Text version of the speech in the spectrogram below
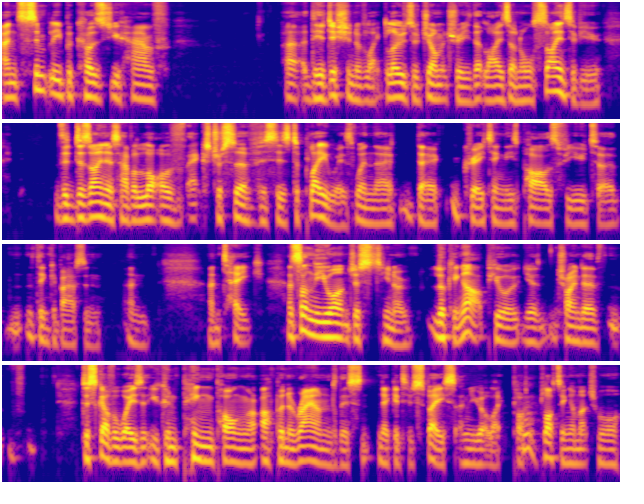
and simply because you have uh, the addition of like loads of geometry that lies on all sides of you, the designers have a lot of extra surfaces to play with when they're they're creating these paths for you to think about and and and take. And suddenly you aren't just you know looking up; you're you're trying to discover ways that you can ping pong up and around this negative space, and you're like plot, hmm. plotting a much more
